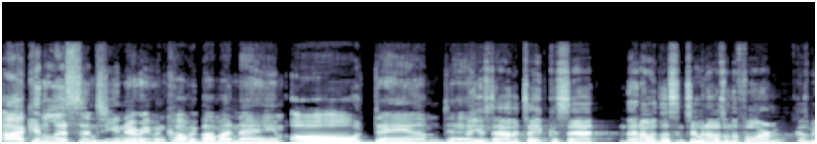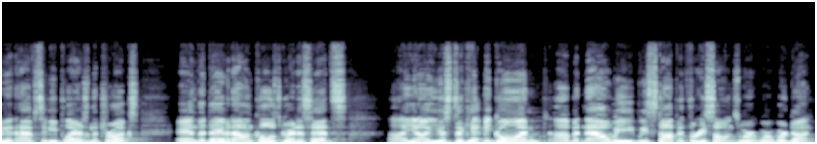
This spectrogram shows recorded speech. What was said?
I can listen to You Never Even Call Me By My Name all damn day. I used to have a tape cassette that I would listen to when I was on the farm because we didn't have CD players in the trucks. And the David Allen Coe's greatest hits, uh, you know, it used to get me going, uh, but now we we stop at three songs. We're we're, we're done.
